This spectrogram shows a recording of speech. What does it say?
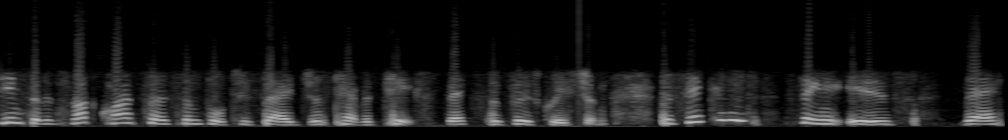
seems that it's not quite so simple to say just have a test. That's the first question. The second thing is that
